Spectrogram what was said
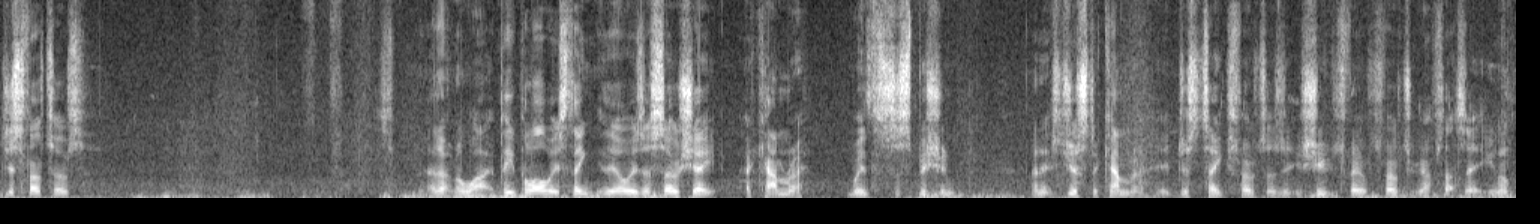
Just photos. I don't know why. People always think, they always associate a camera with suspicion. And it's just a camera. It just takes photos. It shoots photographs. That's it, you know?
